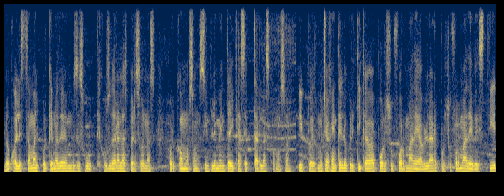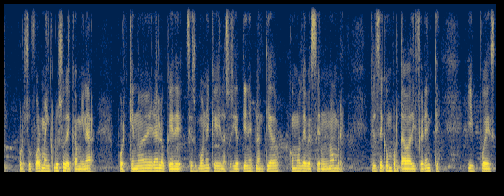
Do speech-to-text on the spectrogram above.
lo cual está mal porque no debemos de juzgar a las personas por cómo son, simplemente hay que aceptarlas como son. Y pues mucha gente lo criticaba por su forma de hablar, por su forma de vestir, por su forma incluso de caminar, porque no era lo que se supone que la sociedad tiene planteado cómo debe ser un hombre. Él se comportaba diferente y pues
